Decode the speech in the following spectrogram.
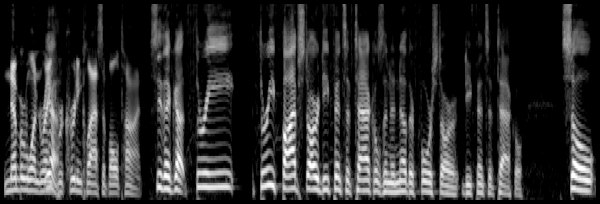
number one ranked Yeah. recruiting class of all time. See, they've got three three five star defensive tackles and another four star defensive tackle. So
